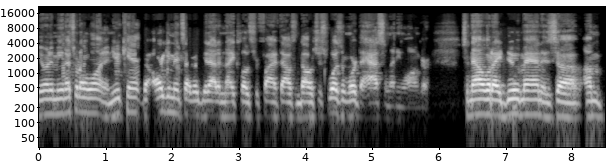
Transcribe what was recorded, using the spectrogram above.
You know what I mean? That's what I want. And you can't. The arguments I would get out of nightclubs for five thousand dollars just wasn't worth the hassle any longer. So now what I do, man, is uh, I'm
